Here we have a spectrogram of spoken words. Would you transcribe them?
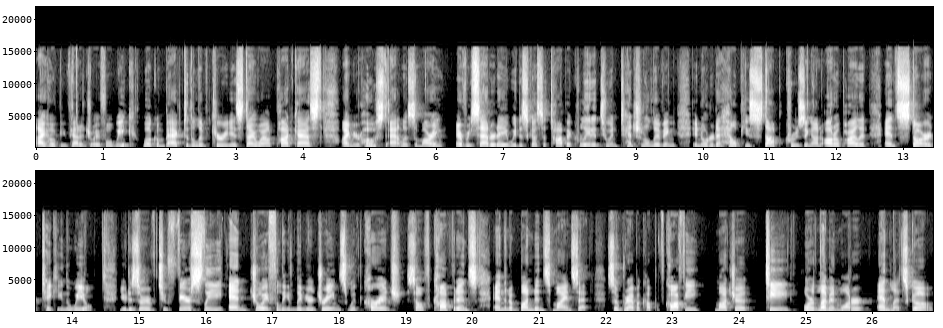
I hope you've had a joyful week. Welcome back to the Live Curious Die Wild podcast. I'm your host, Atlas Amari. Every Saturday, we discuss a topic related to intentional living in order to help you stop cruising on autopilot and start taking the wheel. You deserve to fiercely and joyfully live your dreams with courage, self confidence, and an abundance mindset. So grab a cup of coffee, matcha, tea, or lemon water, and let's go.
